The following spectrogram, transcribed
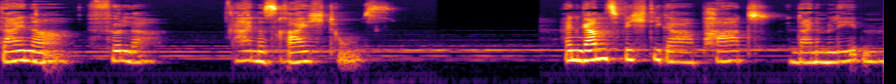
deiner Fülle, deines Reichtums. Ein ganz wichtiger Part in deinem Leben,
